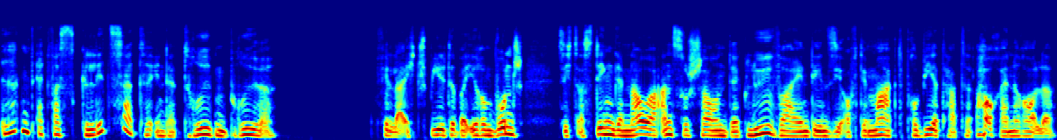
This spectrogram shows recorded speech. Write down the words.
Irgendetwas glitzerte in der trüben Brühe. Vielleicht spielte bei ihrem Wunsch, sich das Ding genauer anzuschauen, der Glühwein, den sie auf dem Markt probiert hatte, auch eine Rolle.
